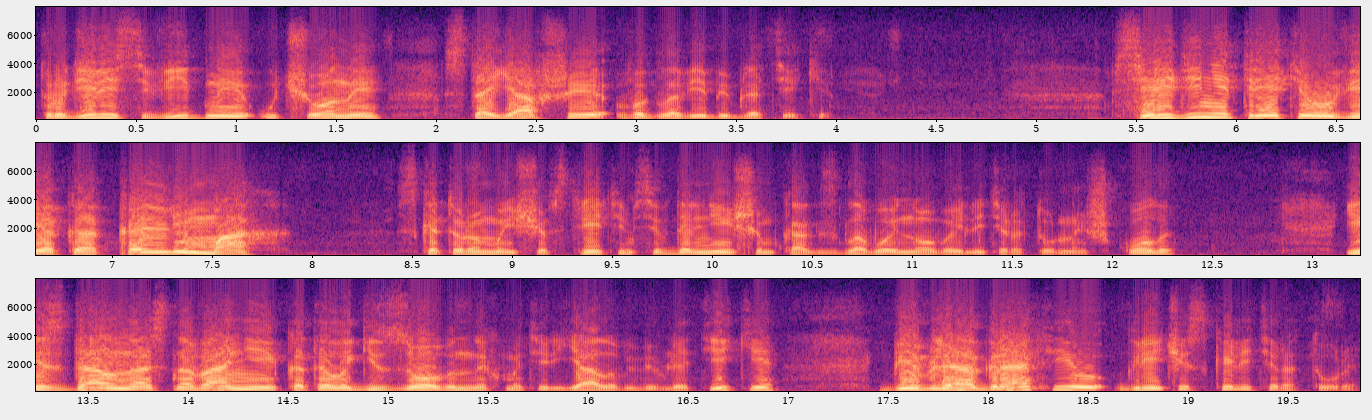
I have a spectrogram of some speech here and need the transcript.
трудились видные ученые, стоявшие во главе библиотеки. В середине третьего века Каллимах, с которым мы еще встретимся в дальнейшем, как с главой новой литературной школы, издал на основании каталогизованных материалов в библиотеке библиографию греческой литературы.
